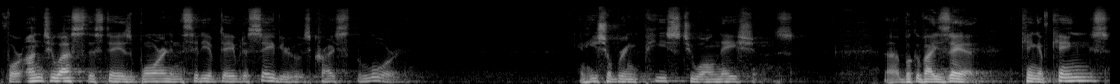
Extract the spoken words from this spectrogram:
For unto us this day is born in the city of David a Savior, who is Christ the Lord. And he shall bring peace to all nations. Uh, book of Isaiah, King of Kings,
